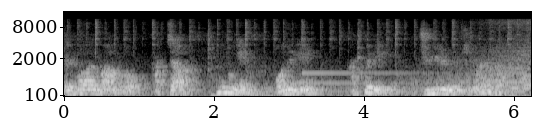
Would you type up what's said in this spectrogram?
애도하는 마음으로 각자 행동에 언행에 각별히 주의를 해주시기 바랍니다.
